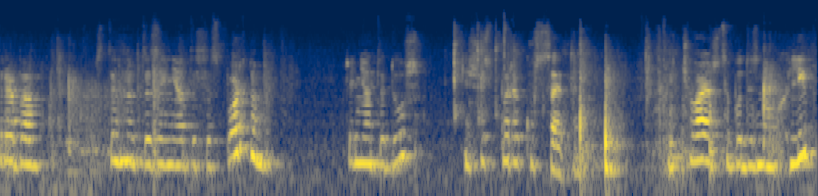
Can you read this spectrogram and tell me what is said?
треба встигнути зайнятися спортом, прийняти душ і щось перекусити. Відчуваю, що це буде знову хліб.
